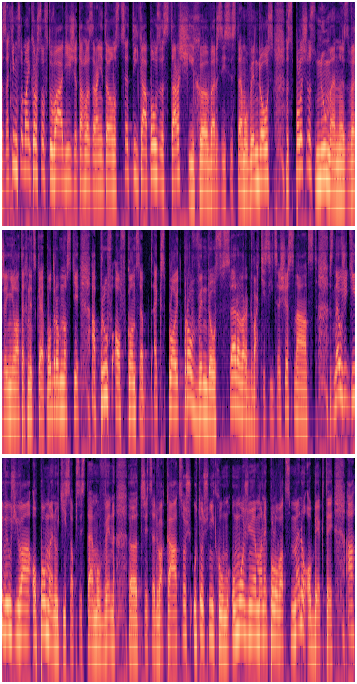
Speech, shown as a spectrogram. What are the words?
Zatímco Microsoft uvádí, že tahle zranitelnost se týká pouze starších verzí systému Windows, společnost Numen zveřejnila technické podrobnosti bezpečnosti a Proof of Concept Exploit pro Windows Server 2016. Zneužití využívá opomenutí subsystému Win32K, což útočníkům umožňuje manipulovat s menu objekty a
